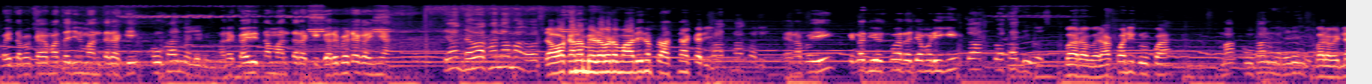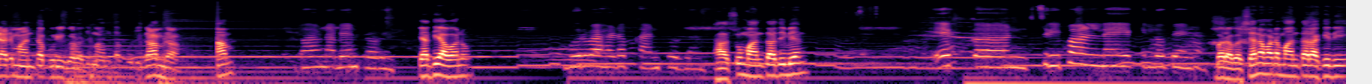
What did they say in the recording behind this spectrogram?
ભાઈ તમે કયા માતાજીની માનતા રાખી? ખોખાર મેલેડી અને કઈ રીતના માનતા રાખી? ઘરે બેઠા કે અહીંયા? ત્યાં દવાખાનામાં દવાખાના બેઠા બેઠા મારીને પ્રાર્થના કરી. પ્રાર્થના કરી. એના પછી કેટલા દિવસમાં રજા મળી ગઈ? ચોથા દિવસ. બરાબર. રાખવાની કૃપા. માં બરાબર એટલે આજે માનતા પૂરી કરો માનતા પૂરી. રામ. રામ ભાવનાબેન પ્રવીણ. ક્યાંથી આવવાનું? બુરવા હડપ ખાનપુર હા શું માનતા હતી બેન? એક શ્રીફળ ને એક કિલો પેંડા બરાબર શેના માટે માનતા રાખી હતી?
